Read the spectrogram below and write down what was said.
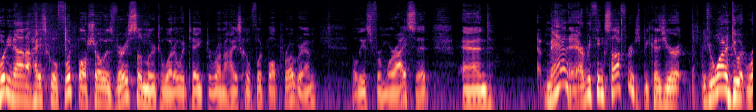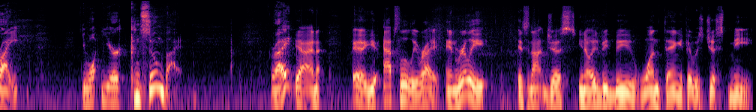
putting on a high school football show is very similar to what it would take to run a high school football program, at least from where I sit. And man, everything suffers because you're if you want to do it right, you want you're consumed by it, right? Yeah, and uh, you're absolutely right. And really, it's not just you know it'd be one thing if it was just me,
